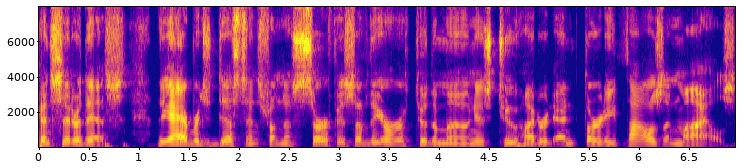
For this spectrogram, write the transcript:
Consider this the average distance from the surface of the Earth to the moon is 230,000 miles.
